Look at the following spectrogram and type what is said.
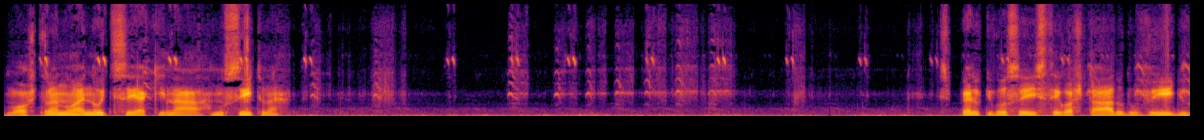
Mostrando o anoitecer aqui na, no sítio, né? Espero que vocês tenham gostado do vídeo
